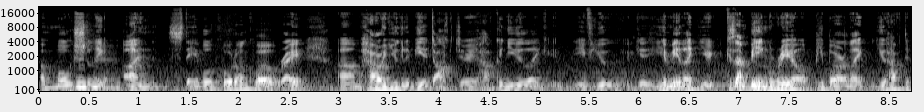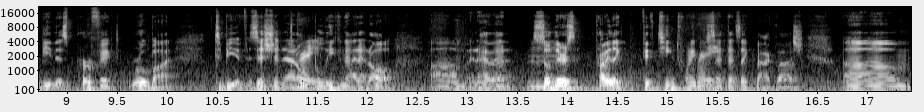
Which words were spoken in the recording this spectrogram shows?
emotionally unstable, quote unquote, right? Um, how are you going to be a doctor? How can you like if you you mean like you because I'm being real. People are like you have to be this perfect robot to be a physician. And I don't Right. believe in that at all. Um, and I've had so there's probably like 15 20 percent Right. that's like backlash. Um,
